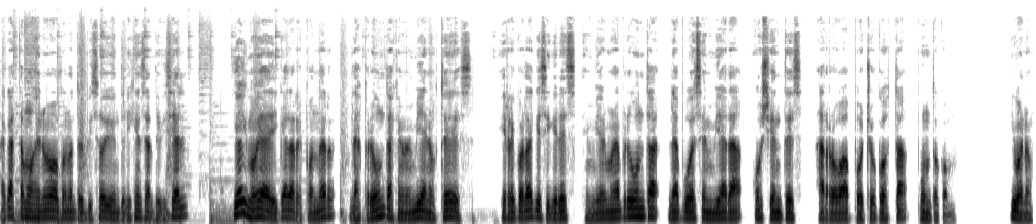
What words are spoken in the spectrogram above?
Acá estamos de nuevo con otro episodio de Inteligencia Artificial y hoy me voy a dedicar a responder las preguntas que me envían ustedes. Y recordad que si querés enviarme una pregunta, la puedes enviar a oyentes.pochocosta.com. Y bueno,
